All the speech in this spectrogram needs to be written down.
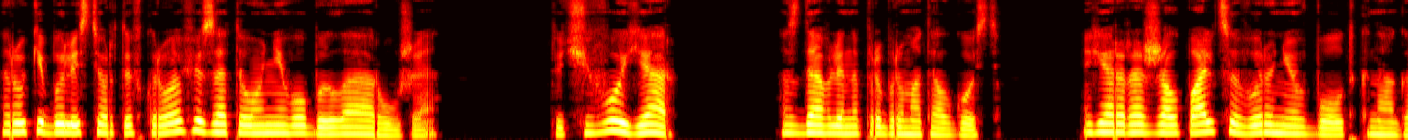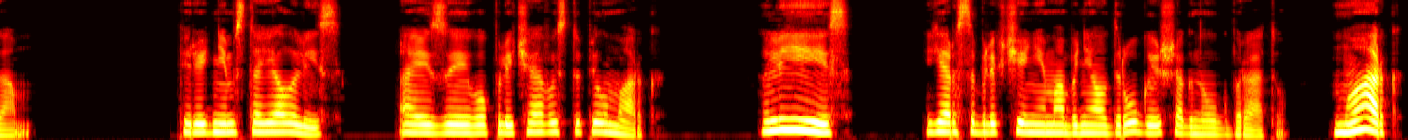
Руки были стерты в кровь, зато у него было оружие. «Ты чего, Яр?» — сдавленно пробормотал гость. Яр разжал пальцы, выронив болт к ногам. Перед ним стоял Лис, а из-за его плеча выступил Марк. «Лис!» Яр с облегчением обнял друга и шагнул к брату. «Марк!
